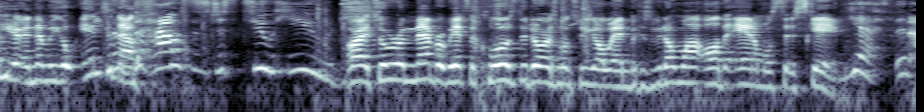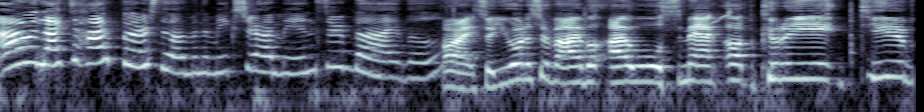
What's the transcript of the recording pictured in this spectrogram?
out here and then we go into because the house. the house. is just too huge. All right, so remember we have to close the doors once we go in because we don't want all the animals to escape. Yes, and I would like to hide first, so I'm gonna make sure I'm in survival. All right, so you go to survival. I will smack up creative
